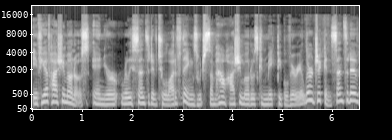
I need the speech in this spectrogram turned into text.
If you have Hashimoto's and you're really sensitive to a lot of things, which somehow Hashimoto's can make people very allergic and sensitive,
